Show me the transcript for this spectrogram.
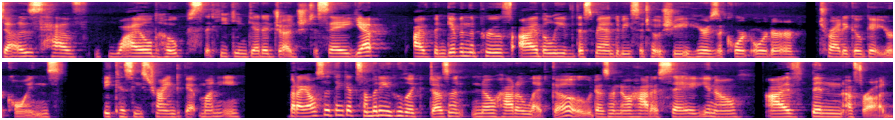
does have wild hopes that he can get a judge to say, yep, I've been given the proof. I believe this man to be Satoshi. Here's a court order. Try to go get your coins because he's trying to get money. But I also think it's somebody who like doesn't know how to let go, doesn't know how to say, you know, I've been a fraud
